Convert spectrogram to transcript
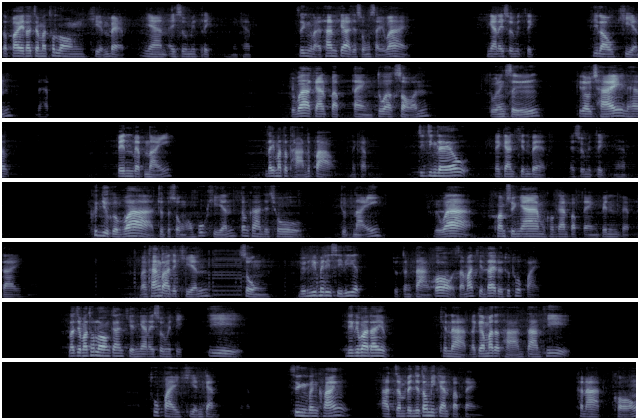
ต่อไปเราจะมาทดลองเขียนแบบงานไอโซเมตริกนะครับ ซึ่งหลายท่านก็อาจจะสงสัยว่า งานไอโซเมตริกที่เราเขียนนะครับหรือว่าการปรับแต่งตัวอักษร ตัวหนังสือที่เราใช้นะครับ เป็นแบบไหน ได้มาตรฐานหรือเปล่านะครับ จริงๆแล้วในการเขียนแบบไอโซเมตริกนะครับ ขึ้นอยู่กับว่าจุดประสงค์ของผู้เขียนต้องการจะโชว์จุดไหน หรือว่าความสวยงามของการปรับแต่งเป็นแบบใดบบางครั้งเราอาจจะเขียนส่งโดยที่ไม่ได้ซีเรียสจุดต่างๆ ก็สามารถเขียนได้โดยทั่วๆไป เราจะมาทดลองการเขียนงานไอโซเมตริกที่เรียกได้ว่าได้ขนาดและก็มาตรฐานตามที่ ทั่วไปเขียนกันนะครับ ซึ่งบางครั้งอาจจำเป็นจะต้องมีการปรับแต่ง ขนาดของ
